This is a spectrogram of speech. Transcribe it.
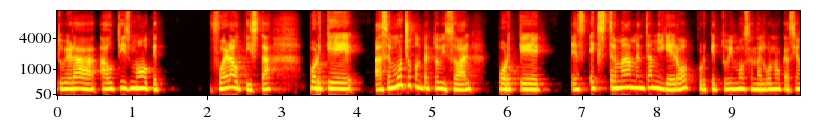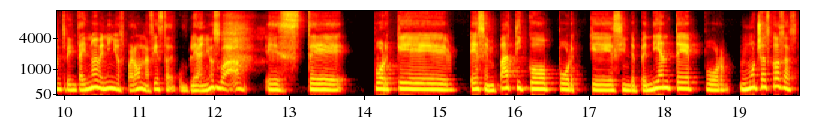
tuviera autismo o que fuera autista, porque hace mucho contacto visual, porque es extremadamente amiguero, porque tuvimos en alguna ocasión 39 niños para una fiesta de cumpleaños. Wow. Este, porque es empático, porque es independiente, por muchas cosas.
